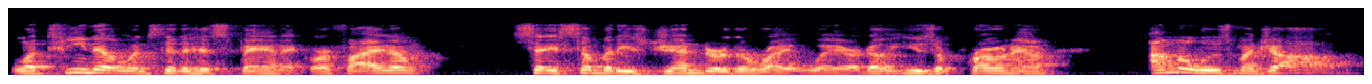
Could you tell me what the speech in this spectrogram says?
Latino instead of Hispanic, or if I don't say somebody's gender the right way, or don't use a pronoun, I'm going to lose my job.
